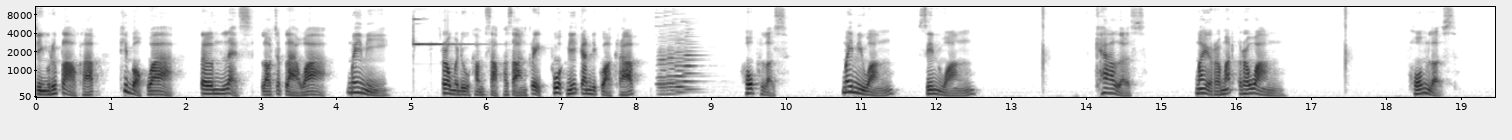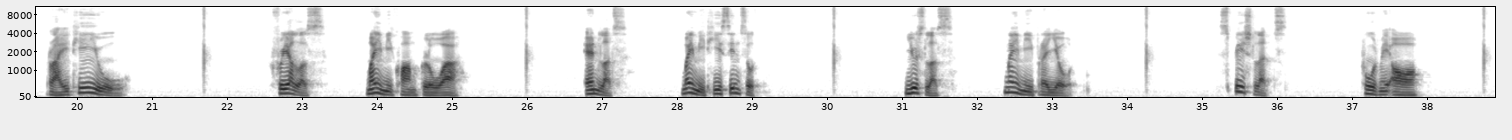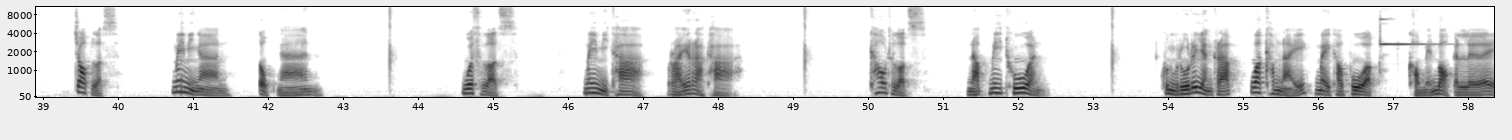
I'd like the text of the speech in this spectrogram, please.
จริงหรือเปล่าครับ ที่บอกว่าเติม less เราจะแปลว่า ไม่มี เรามาดูคำศัพท์ภาษาอังกฤษพวกนี้กันดีกว่าครับ hopeless ไม่มีหวัง สิ้นหวัง careless ไม่ระมัดระวัง homeless ไร้ที่อยู่ fearless ไม่มีความกลัว endless ไม่มีที่สิ้นสุด useless ไม่มีประโยชน์ speechless พูดไม่ออก jobless ไม่มีงาน ตกงาน worthless ไม่มีค่า ไร้ราคา countless นับไม่ถ้วน คุณรู้หรือยังครับว่าคำไหนไม่เข้าพวก คอมเมนต์บอกกันเลย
